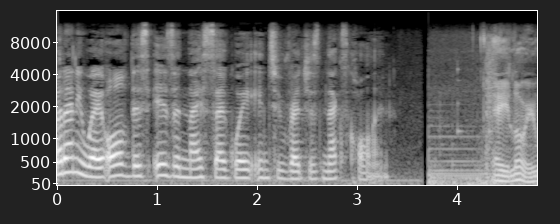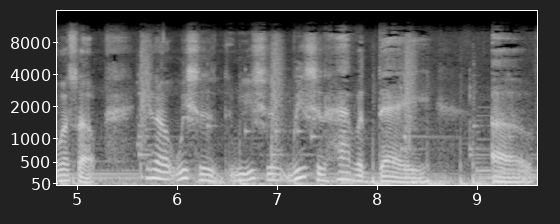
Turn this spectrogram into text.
But anyway, all of this is a nice segue into Reg's next call in. Hey Lori, what's up? You know, we should we should we should have a day of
